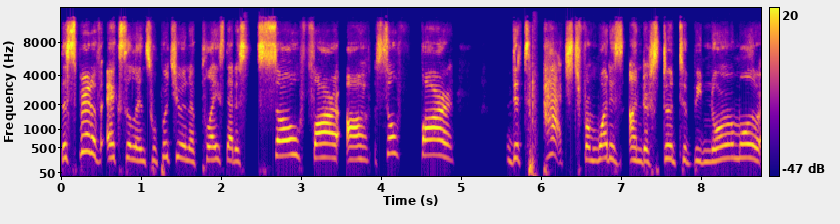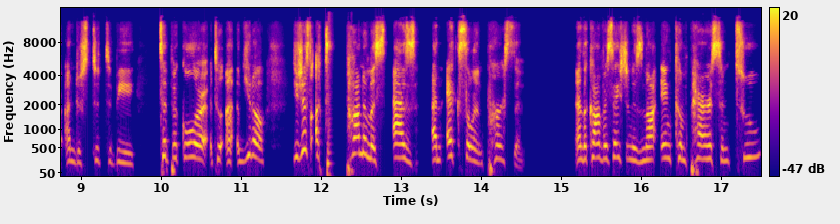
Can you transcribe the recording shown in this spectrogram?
The spirit of excellence will put you in a place that is so far off so far detached from what is understood to be normal or understood to be typical or to, uh, you know you're just autonomous as an excellent person. And the conversation is not in comparison to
